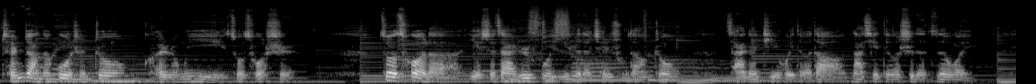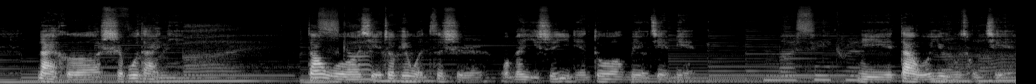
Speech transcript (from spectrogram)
成长的过程中很容易做错事，做错了也是在日复一日的成熟当中，才能体会得到那些得失的滋味。奈何时不待你。当我写这篇文字时，我们已是一年多没有见面。你待我一如从前，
